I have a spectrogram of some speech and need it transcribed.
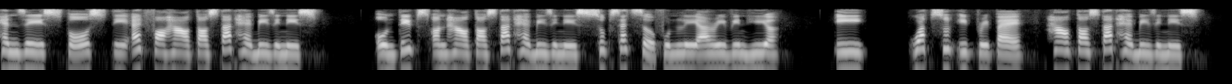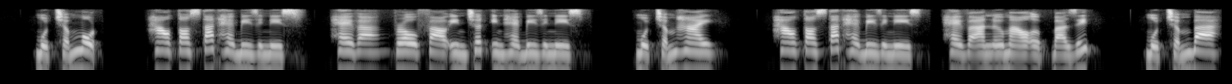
then this post is for how to start hair business. All tips on how to start hair business successfully are given here. E. What should you prepare? How to start hair business. 1.1 How to start hair business. Have a profile interest in hair business. 1.2 How to start hair business. Have an amount of budget. 1.3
